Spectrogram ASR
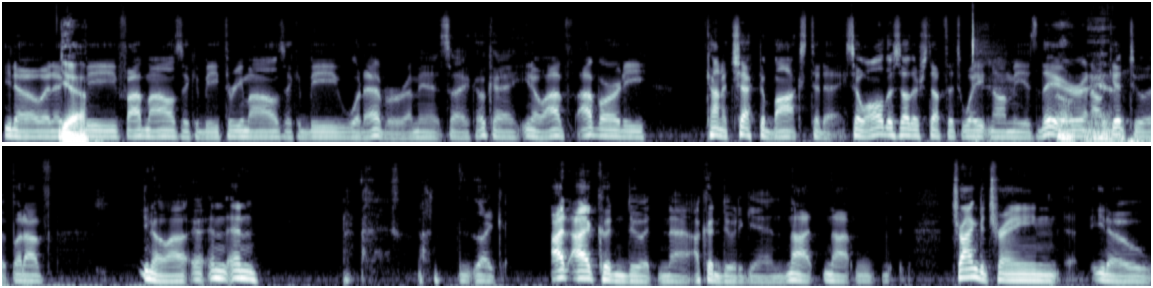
you know and it Yeah. could be five miles it could be three miles it could be whatever. I mean it's like okay you know i've i've already kind of checked a box today. So all this other stuff that's waiting on me is there Oh, and i'll get to it but i've you know I, and and like I, I couldn't do it now. I couldn't do it again. Not not trying to train, you know,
